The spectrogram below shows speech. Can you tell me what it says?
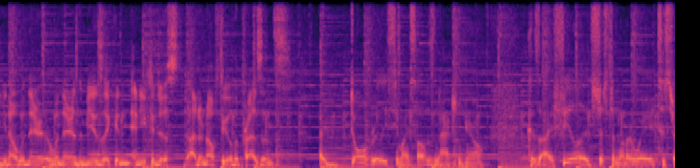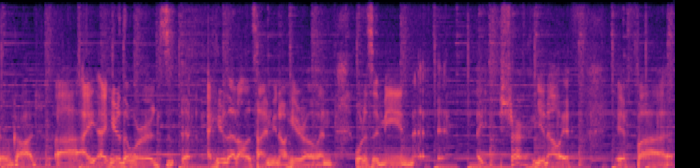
you know when they're when they're in the music and, and you can just i don't know feel the presence I don't really see myself as an action hero because I feel it's just another way to serve God. uh, I, I hear the words i hear that all the time you know hero and what does it mean Uh, sure you know if if uh,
